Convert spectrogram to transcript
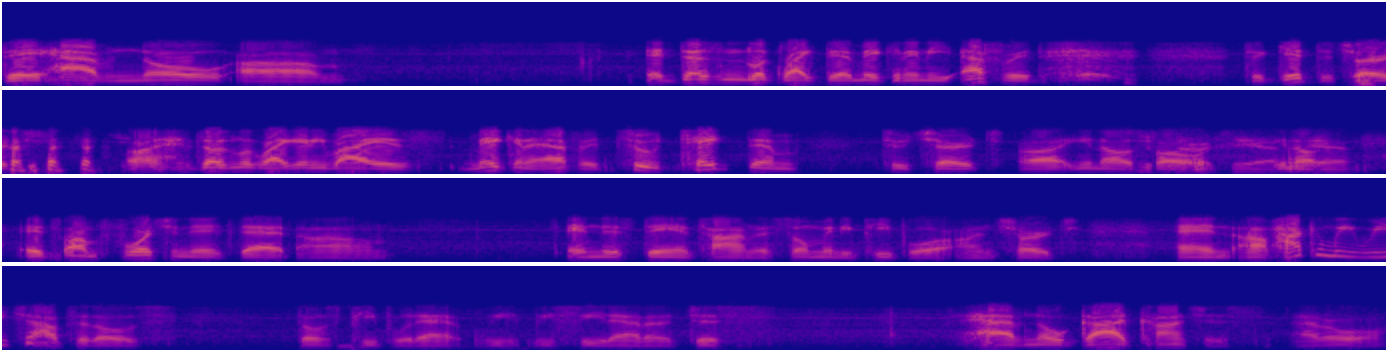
they have no um it doesn't look like they're making any effort to get to church or it doesn't look like anybody is making an effort to take them to church uh you know to so church, yeah, you know yeah. it's unfortunate that um in this day and time that so many people are unchurched and um how can we reach out to those those people that we we see that are just have no God conscious at all.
